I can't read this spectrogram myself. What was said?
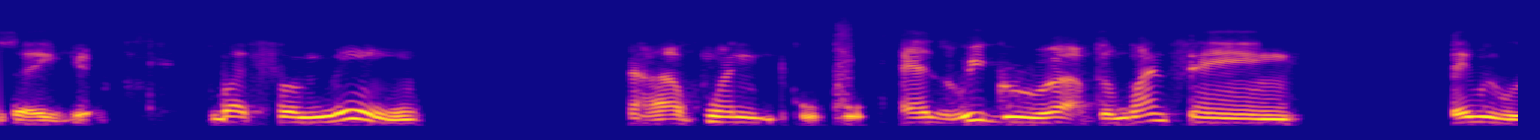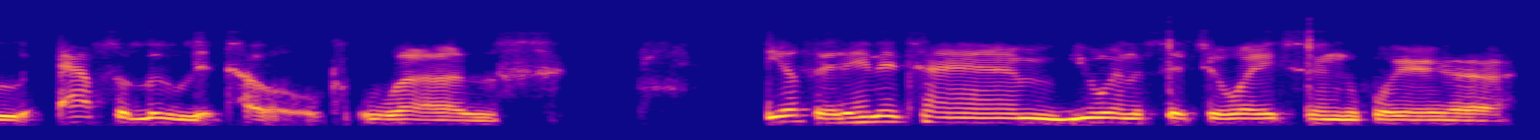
Xavier. But for me, uh, when as we grew up, the one thing that we were absolutely told was if at any time you were in a situation where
